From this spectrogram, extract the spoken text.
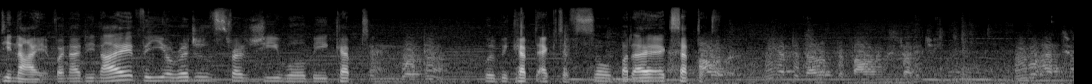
deny. When I deny, the original strategy will be kept in, Will will be kept active. So, but I accept it. Oliver, we have developed the following strategy. We will have two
